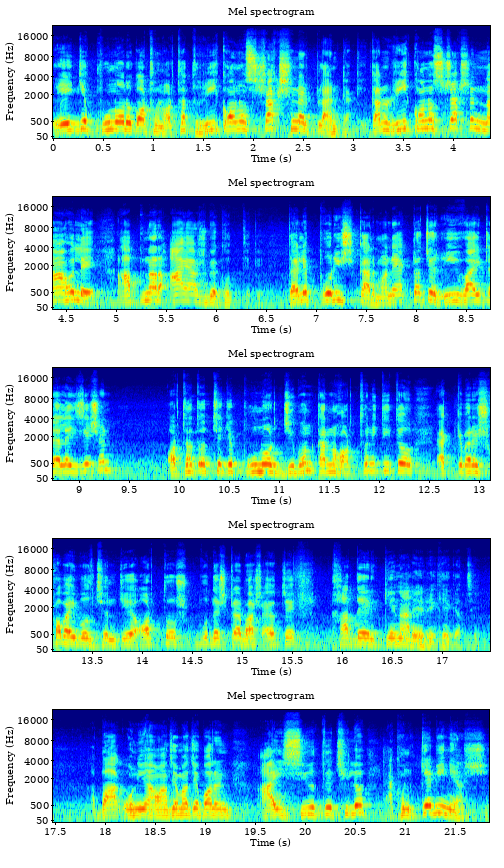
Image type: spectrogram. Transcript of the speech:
এই যে পুনর্গঠন, অর্থাৎ রিকনস্ট্রাকশনের প্ল্যানটা কি? কারণ রিকনস্ট্রাকশন না হলে আপনার আয় আসবে থেকে তাহলে পরিষ্কার মানে একটা হচ্ছে রিভাইটালাইজেশন অর্থাৎ হচ্ছে যে পুনর্জীবন, কারণ অর্থনীতি তো একেবারে সবাই বলছেন যে অর্থ উপদেষ্টার ভাষায় হচ্ছে খাদের কেনারে রেখে গেছে। বা উনি মাঝে মাঝে বলেন, আইসিইউতে ছিল, এখন কেবিনে আসছে।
